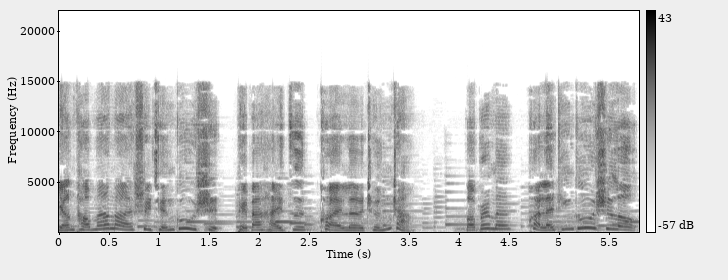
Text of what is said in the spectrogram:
杨桃妈妈睡前故事陪伴孩子快乐成长，宝贝们快来听故事喽！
